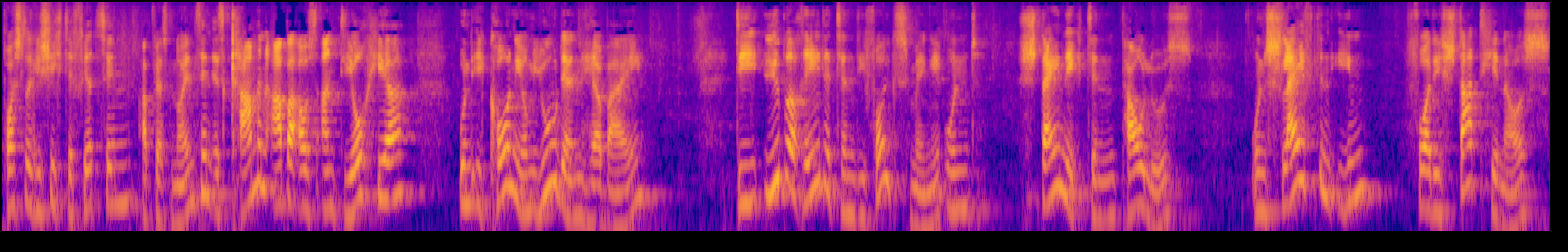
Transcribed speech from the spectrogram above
Apostelgeschichte 14, Abvers 19. Es kamen aber aus Antiochia und Ikonium Juden herbei, die überredeten die Volksmenge und steinigten Paulus und schleiften ihn vor die Stadt hinaus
